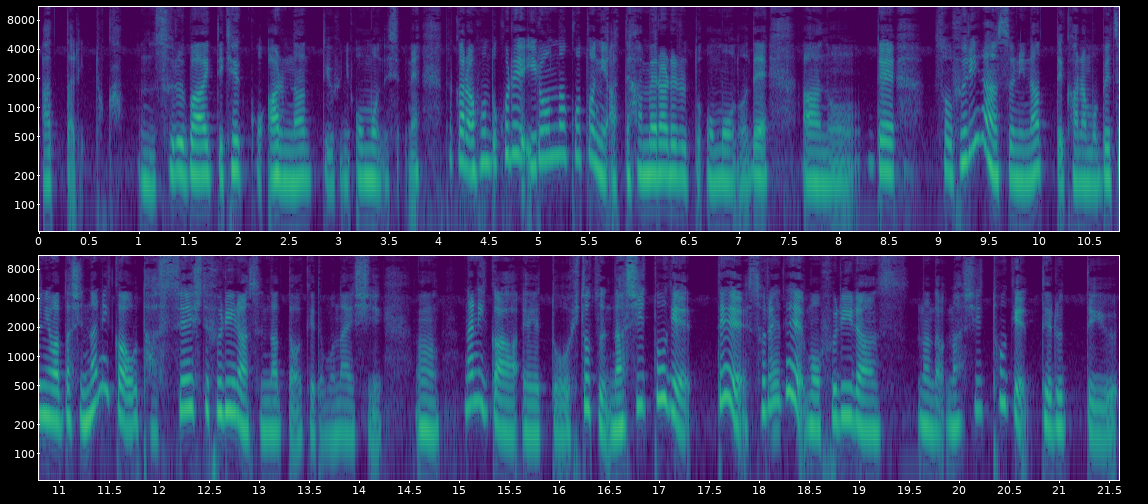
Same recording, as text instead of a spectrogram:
あったりとか、する場合って結構あるなっていうふうに思うんですよね。だから本当これいろんなことに当てはめられると思うので、あの、で、そう、フリーランスになってからも別に私何かを達成してフリーランスになったわけでもないし、うん、何か、えっ、ー、と、一つ成し遂げて、それでもうフリーランス、なんだ、成し遂げてるっていう、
